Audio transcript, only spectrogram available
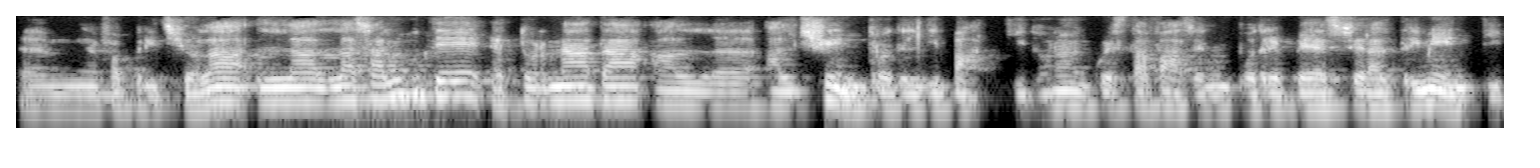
ehm, Fabrizio. La, la, la, salute è tornata al, al centro del dibattito, no? in questa fase non potrebbe essere altrimenti.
